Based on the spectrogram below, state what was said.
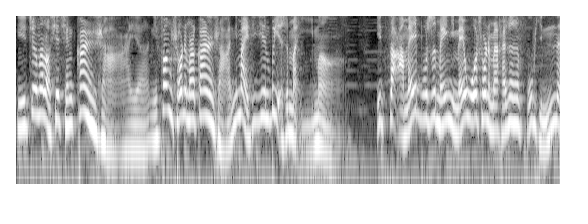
你挣那老些钱干啥呀？你放手里面干啥？你买基金不也是没吗？你咋没不是没？你没我手里面还算是扶贫呢。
